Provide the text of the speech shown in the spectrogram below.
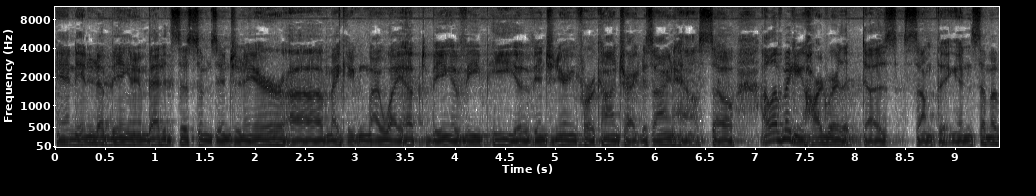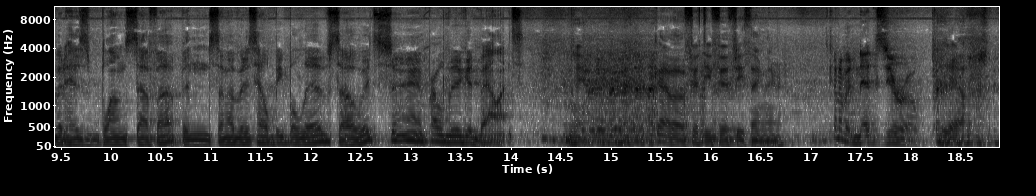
And ended up being an embedded systems engineer, uh, making my way up to being a VP of engineering for a contract design house. So I love making hardware that does something. And some of it has blown stuff up, and some of it has helped people live. So it's uh, probably a good balance. Kind of a 50 50 thing there. Kind of a net zero. Yeah.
